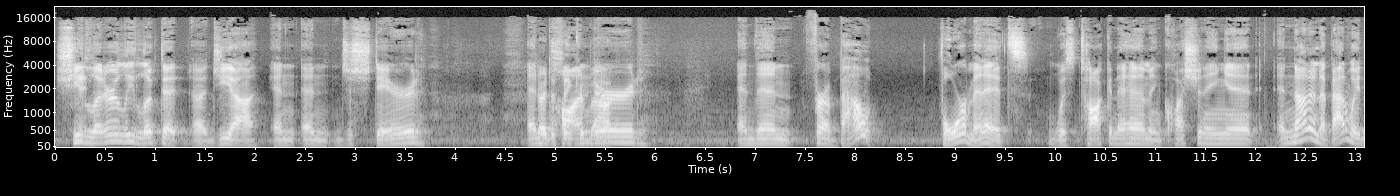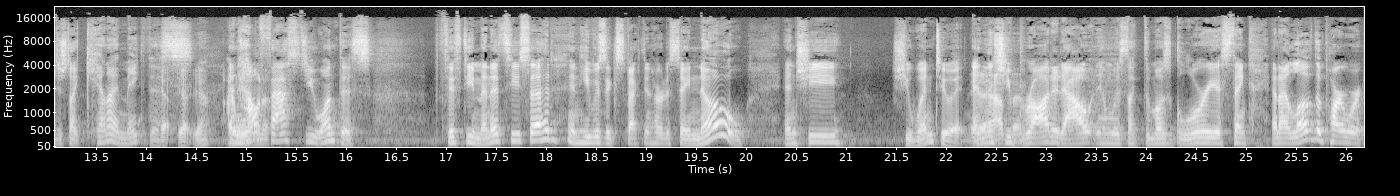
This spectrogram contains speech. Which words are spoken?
She literally looked at uh, Jia and, and just stared and pondered, and then for about four minutes was talking to him and questioning it, and not in a bad way, just like, can I make this? Yeah, yeah, yeah. And how fast do you want this? 50 minutes, he said, and he was expecting her to say no. And she she went to it, and then happened. she brought it out and was like the most glorious thing and i love the part where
